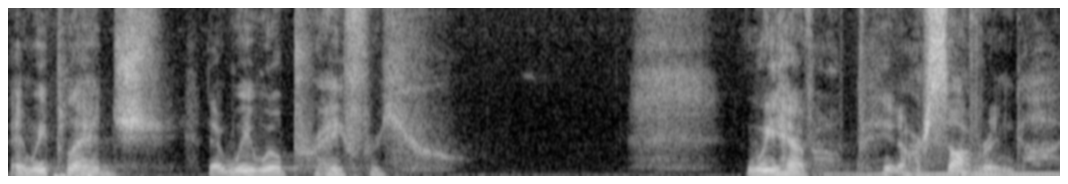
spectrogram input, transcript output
And we pledge that we will pray for you. We have hope in our sovereign God.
